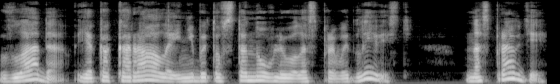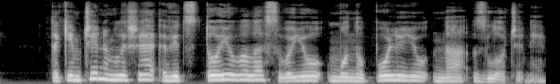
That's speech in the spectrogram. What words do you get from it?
влада, яка карала і нібито встановлювала справедливість, насправді таким чином лише відстоювала свою монополію на злочини.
